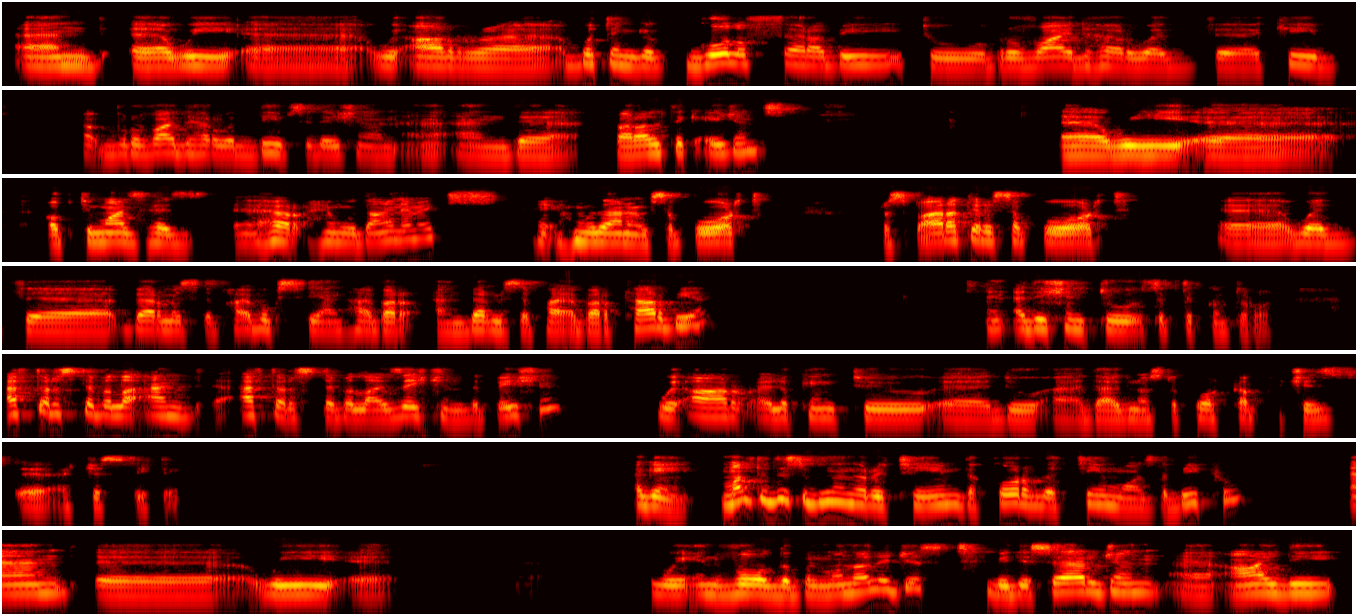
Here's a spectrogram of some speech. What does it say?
And uh, we, uh, we are putting a goal of therapy to provide her with keep provide her with deep sedation and, and paralytic agents. We optimize his, her hemodynamics, hemodynamic support, respiratory support, uh, with uh, permissive hypoxia and, hyper, and permissive hypercarbia, in addition to septic control. After, stabili and after stabilization of the patient, we are uh, looking to uh, do a diagnostic workup, which is uh, a chest CT. Again, multidisciplinary team, the core of the team was the PICU, and uh, we uh, we involved the pulmonologist, BD surgeon, uh, ID,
